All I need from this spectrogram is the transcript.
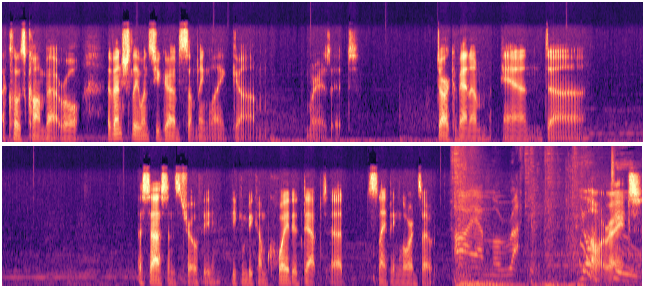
a close combat role. Eventually, once you grab something like, um, where is it? Dark Venom and uh, Assassin's Trophy, he can become quite adept at sniping lords out. I am Alright.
